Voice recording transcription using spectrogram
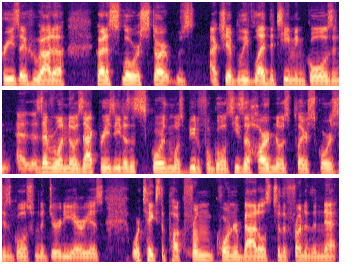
Parise, who had a who had a slower start, was actually I believe led the team in goals. And as everyone knows, Zach Parise he doesn't score the most beautiful goals. He's a hard nosed player, scores his goals from the dirty areas or takes the puck from corner battles to the front of the net.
